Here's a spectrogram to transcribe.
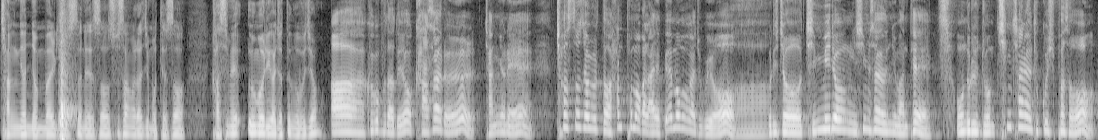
작년 연말 결선에서 수상을 하지 못해서 가슴에 응어리가 졌던 거 보죠? 아 그것보다도요 가사를 작년에 첫 소절부터 한 토막을 아예 빼먹어가지고요 아. 우리 저 진미령 심사위원님한테 오늘은 좀 칭찬을 듣고 싶어서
